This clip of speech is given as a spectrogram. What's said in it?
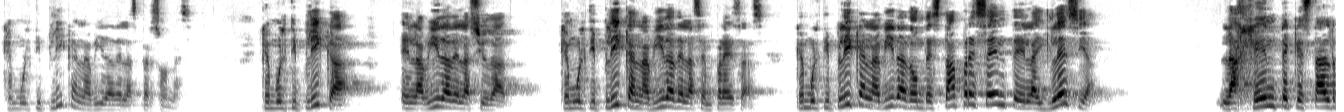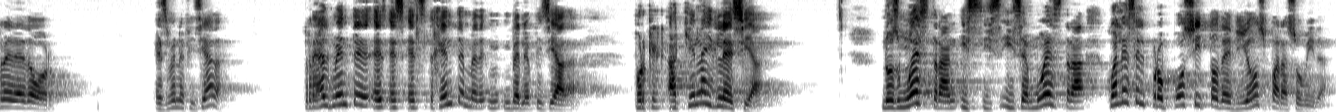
que multiplica en la vida de las personas, que multiplica en la vida de la ciudad, que multiplica en la vida de las empresas, que multiplica en la vida donde está presente la iglesia. La gente que está alrededor es beneficiada. Realmente es, gente beneficiada. Porque aquí en la iglesia nos muestran y, se muestra cuál es el propósito de Dios para su vida.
